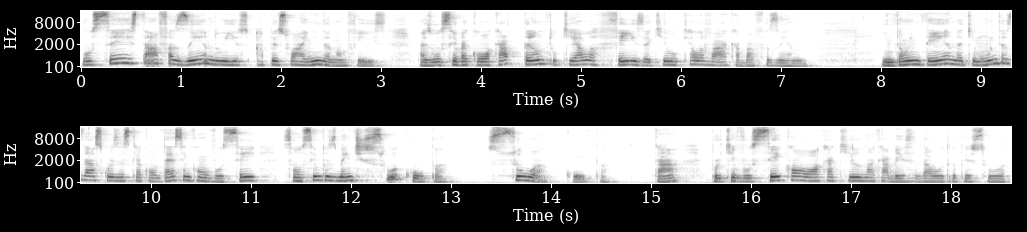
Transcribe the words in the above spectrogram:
você está fazendo isso. A pessoa ainda não fez, mas você vai colocar tanto que ela fez aquilo que ela vai acabar fazendo. Então entenda que muitas das coisas que acontecem com você são simplesmente sua culpa, sua culpa, tá? Porque você coloca aquilo na cabeça da outra pessoa.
